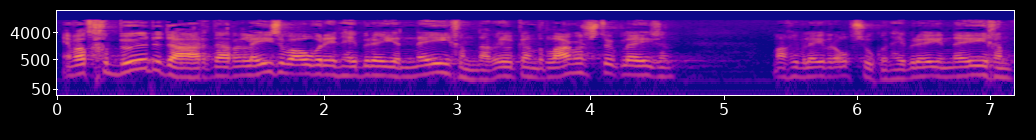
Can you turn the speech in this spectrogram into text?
En wat gebeurde daar? Daar lezen we over in Hebreeën 9. Daar wil ik een wat langer stuk lezen. Mag u wel even opzoeken. Hebreeën 9.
